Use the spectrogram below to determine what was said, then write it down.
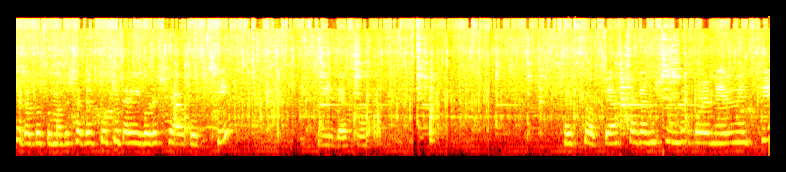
সেটা তো তোমাদের সাথে টুকিটাকি করে শেয়ার করছি। এই দেখো। দেখছ পেঁয়াজটাকে আমি সুন্দর করে নেড়ে নিচ্ছি।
